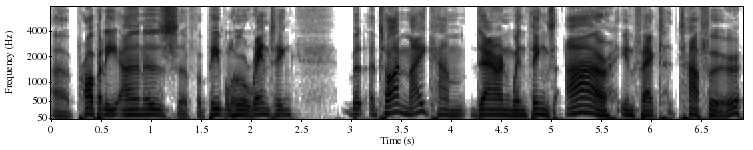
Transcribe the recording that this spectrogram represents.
uh, property owners, uh, for people who are renting. But a time may come, Darren, when things are, in fact, tougher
